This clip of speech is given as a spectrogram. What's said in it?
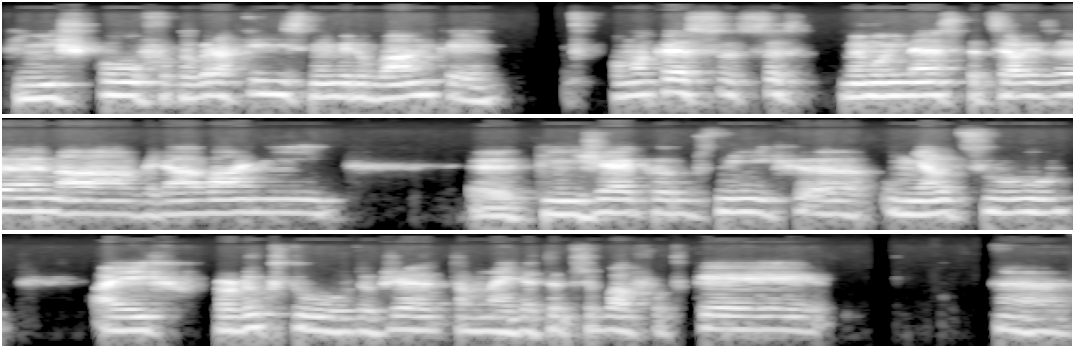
knížku fotografií s mými dubánky. Omake se, se mimo jiné specializuje na vydávání e, knížek různých e, umělců a jejich produktů, takže tam najdete třeba fotky e,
